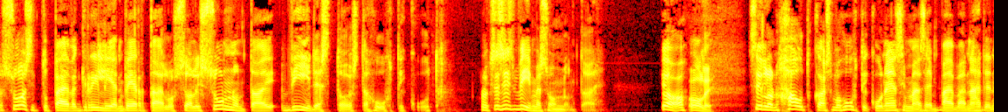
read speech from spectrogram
suosittu päivä grillien vertailussa oli sunnuntai 15. huhtikuuta. Oliko se siis viime sunnuntai? Joo. Oli. Silloin haut kasvoi huhtikuun ensimmäisen päivän nähden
